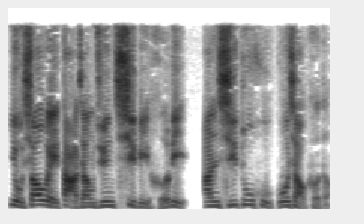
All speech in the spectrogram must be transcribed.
右骁卫大将军弃必合力安西都护郭孝恪等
